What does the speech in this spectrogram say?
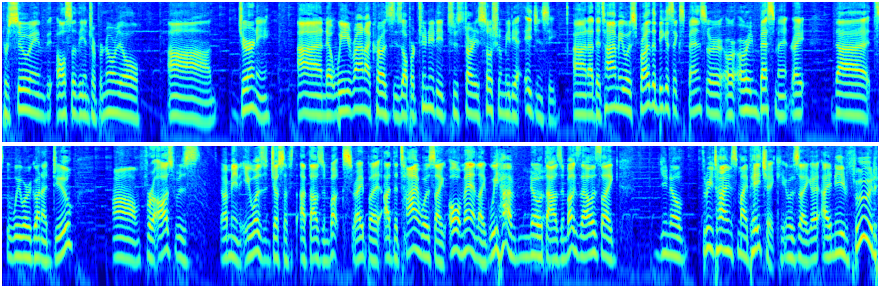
pursuing the, also the entrepreneurial uh, journey and we ran across this opportunity to start a social media agency and at the time it was probably the biggest expense or, or, or investment right that we were gonna do um, for us was I mean, it was just a, a, thousand bucks, right? But at the time was like, oh man, like we have no thousand bucks. That was like, you know, three times my paycheck. It was like I, I need food,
